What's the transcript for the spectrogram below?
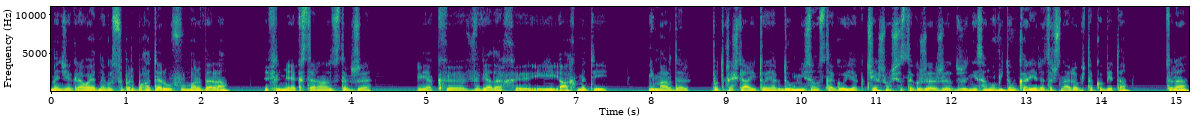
Będzie grała jednego z superbohaterów Marvela w filmie Externals, także jak w wywiadach i Ahmed i, i Marder podkreślali to, jak dumni są z tego i jak cieszą się z tego, że, że, że niesamowitą karierę zaczyna robić ta kobieta, która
